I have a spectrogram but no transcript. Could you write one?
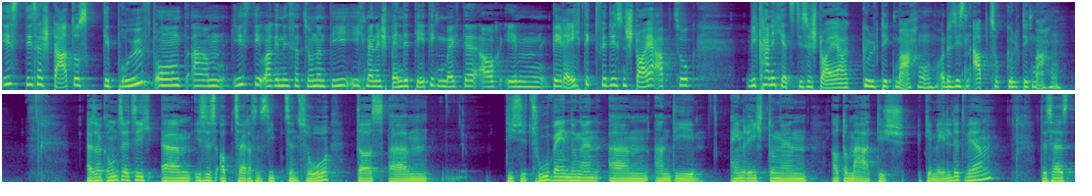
ist dieser Status geprüft und ähm, ist die Organisation, an die ich meine Spende tätigen möchte, auch eben berechtigt für diesen Steuerabzug? Wie kann ich jetzt diese Steuer gültig machen oder diesen Abzug gültig machen? Also grundsätzlich ähm, ist es ab 2017 so, dass ähm, diese Zuwendungen ähm, an die Einrichtungen automatisch gemeldet werden. Das heißt,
